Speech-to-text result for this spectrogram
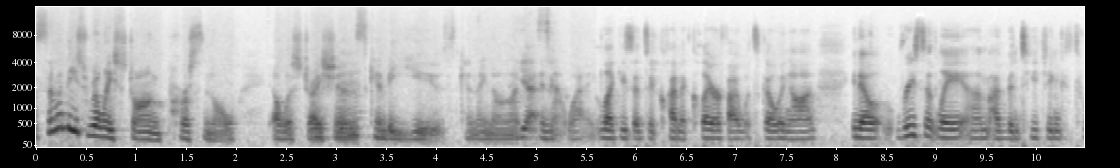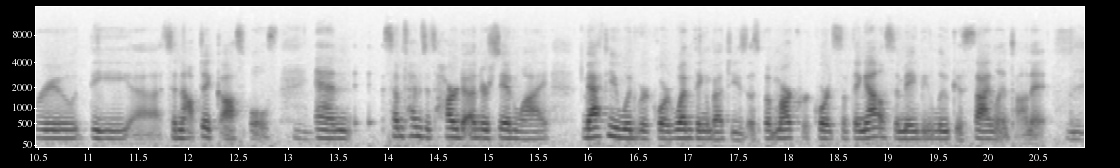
some of these really strong personal illustrations mm-hmm. can be used, can they not? Yes, in that way. Like you said, to kind of clarify what's going on. You know, recently um, I've been teaching through the uh, Synoptic Gospels, mm-hmm. and sometimes it's hard to understand why Matthew would record one thing about Jesus, but Mark records something else, and maybe Luke is silent on it. Mm.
